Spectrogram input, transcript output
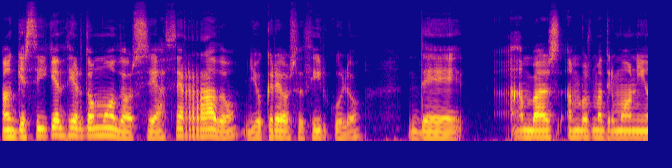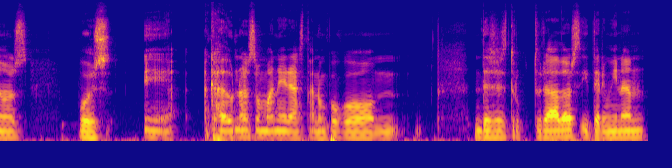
aunque sí que en cierto modo se ha cerrado, yo creo, su círculo de ambas, ambos matrimonios, pues eh, cada uno a su manera están un poco mm, desestructurados y terminan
